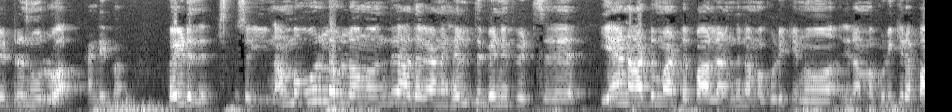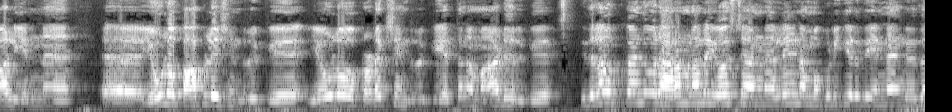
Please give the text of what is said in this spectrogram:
லிட்டர் நூறு ரூபா. கண்டிப்பா. போயிடுது. ஸோ நம்ம ஊர்ல உள்ளவங்க வந்து அதுக்கான ஹெல்த் பெனிஃபிட்ஸ் ஏன் நாட்டு மாட்டு பாலை வந்து நம்ம குடிக்கணும்? நம்ம குடிக்கிற பால் என்ன? அஹ், எவ்வளவு பாப்புலேஷன் இருக்கு? எவ்வளவு ப்ரொடக்ஷன் இருக்கு? எத்தனை மாடு இருக்கு? இதெல்லாம் உட்கார்ந்து ஒரு அரை மணி நேரம் யோசிச்சாங்கனாலே நம்ம குடிக்கிறது என்னங்கிறது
